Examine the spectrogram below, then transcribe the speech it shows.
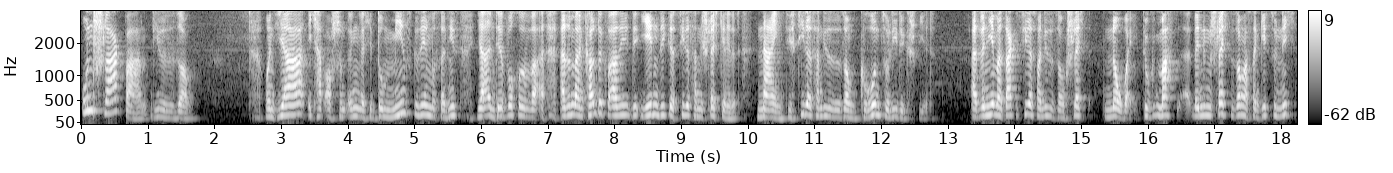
Unschlagbaren diese Saison. Und ja, ich habe auch schon irgendwelche dummen Memes gesehen, wo es dann hieß, ja, in der Woche war, also man konnte quasi jeden Sieg der Steelers haben die schlecht geredet. Nein, die Steelers haben diese Saison grundsolide gespielt. Also wenn jemand sagt, die Steelers waren diese Saison schlecht, no way. Du machst, wenn du eine schlechte Saison hast, dann gehst du nicht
